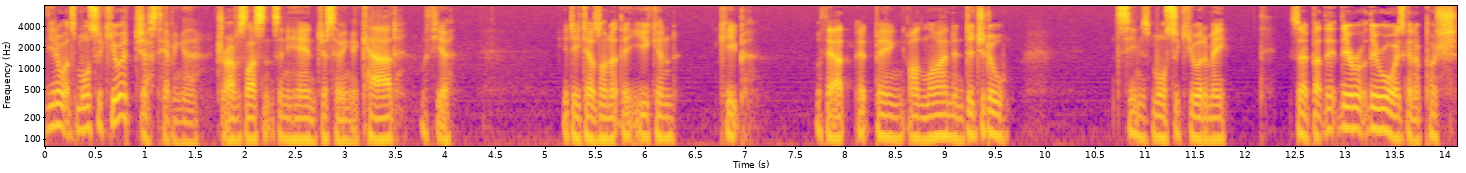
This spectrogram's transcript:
You know what's more secure? Just having a driver's license in your hand, just having a card with your your details on it that you can keep without it being online and digital. It seems more secure to me. So, but they're they're always going to push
